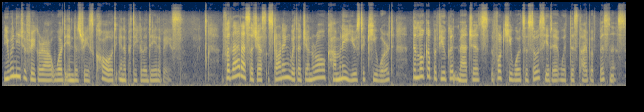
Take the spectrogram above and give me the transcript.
you will need to figure out what the industry is called in a particular database. For that, I suggest starting with a general, commonly used keyword, then look up a few good matches for keywords associated with this type of business.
